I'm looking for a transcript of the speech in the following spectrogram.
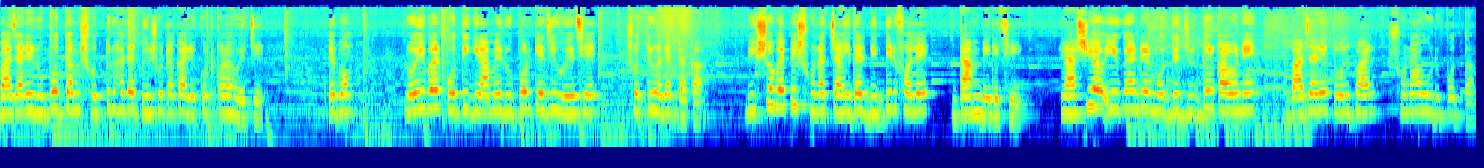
বাজারে রূপোর দাম সত্তর হাজার দুইশো টাকা রেকর্ড করা হয়েছে এবং রবিবার প্রতি গ্রামে রুপোর কেজি হয়েছে সত্তর হাজার টাকা। বিশ্বব্যাপী সোনার চাহিদার বৃদ্ধির ফলে দাম বেড়েছে। রাশিয়া ও ইউক্রেনের মধ্যে যুদ্ধের কারণে বাজারে তোলপাড়, সোনা ও রূপোর দাম।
